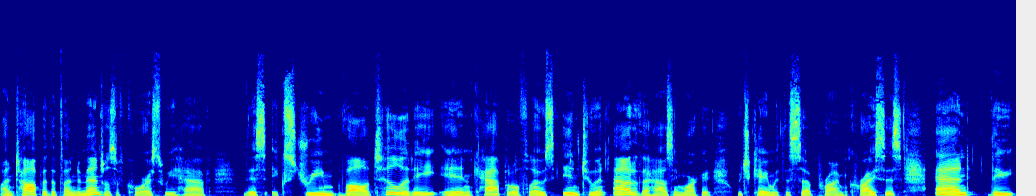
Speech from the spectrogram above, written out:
On top of the fundamentals, of course, we have this extreme volatility in capital flows into and out of the housing market, which came with the subprime crisis, and the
